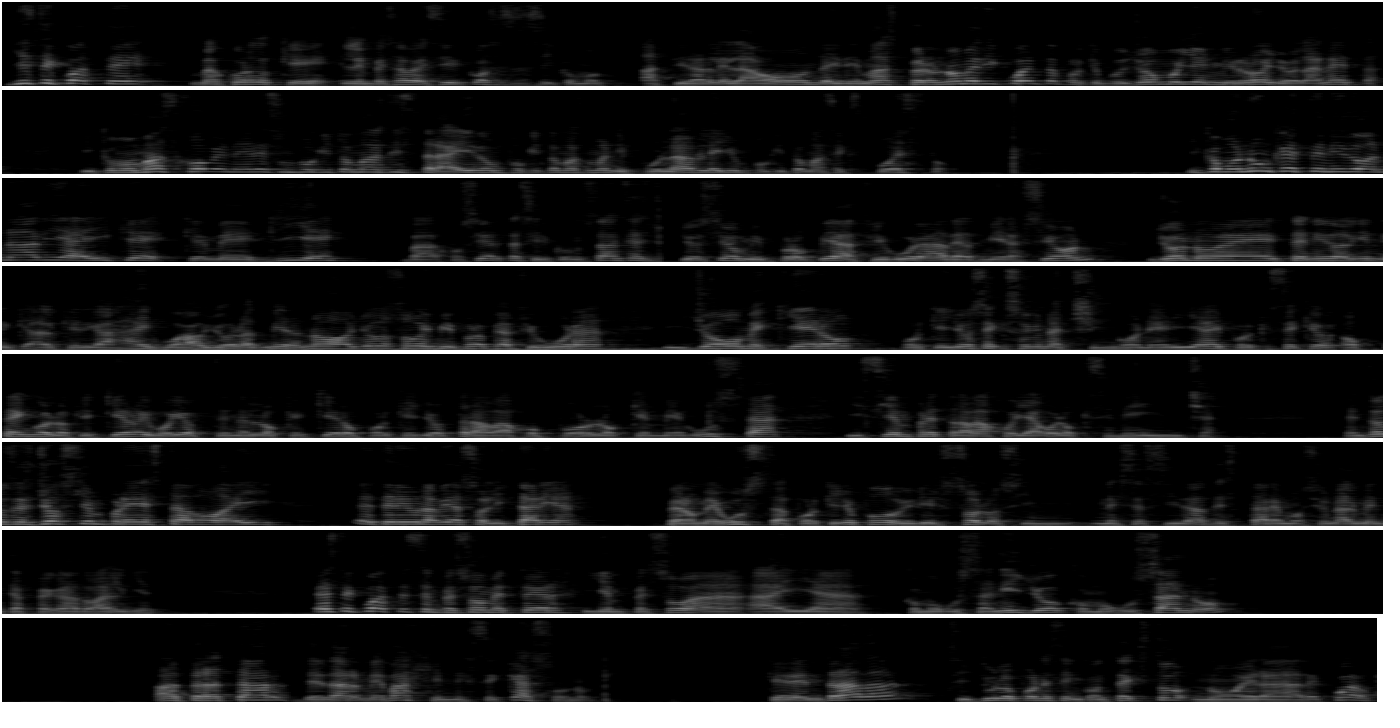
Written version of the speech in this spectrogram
Y este cuate, me acuerdo que le empezaba a decir cosas así como a tirarle la onda y demás, pero no me di cuenta porque pues yo muy en mi rollo, la neta. Y como más joven eres un poquito más distraído, un poquito más manipulable y un poquito más expuesto. Y como nunca he tenido a nadie ahí que, que me guíe bajo ciertas circunstancias. Yo he sido mi propia figura de admiración. Yo no he tenido a alguien al que diga, ay, wow, yo lo admiro. No, yo soy mi propia figura y yo me quiero porque yo sé que soy una chingonería y porque sé que obtengo lo que quiero y voy a obtener lo que quiero porque yo trabajo por lo que me gusta y siempre trabajo y hago lo que se me hincha. Entonces yo siempre he estado ahí, he tenido una vida solitaria, pero me gusta porque yo puedo vivir solo sin necesidad de estar emocionalmente apegado a alguien. Este cuate se empezó a meter y empezó a, ahí a, como gusanillo, como gusano, a tratar de darme baje en ese caso, ¿no? Que de entrada, si tú lo pones en contexto, no era adecuado.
